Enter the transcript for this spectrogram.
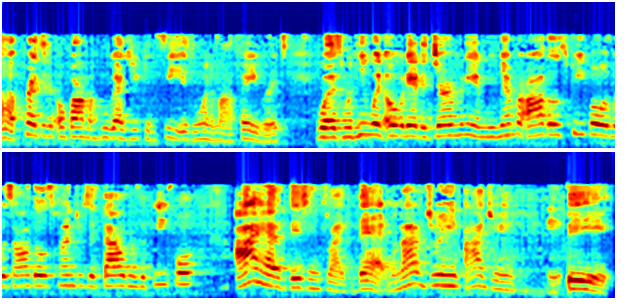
uh, President Obama, who, as you can see, is one of my favorites, was when he went over there to Germany. And remember all those people? It was all those hundreds of thousands of people. I have visions like that. When I dream, I dream big.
